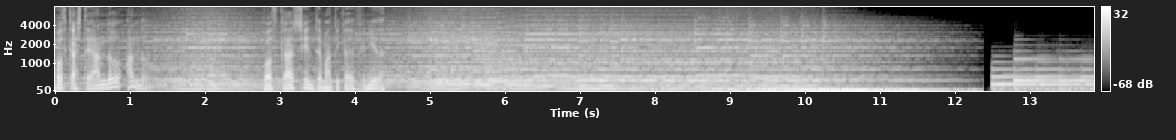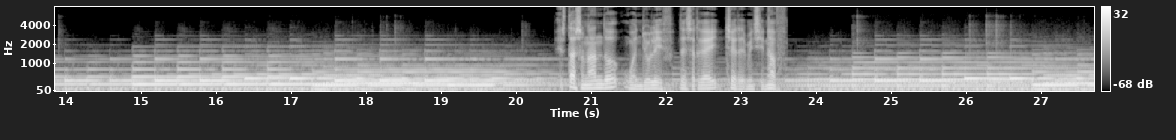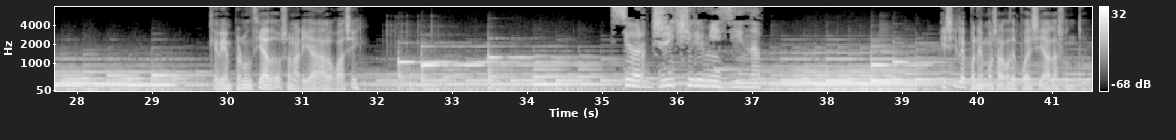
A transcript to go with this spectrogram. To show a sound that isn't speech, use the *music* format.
Podcasteando Ando. Podcast sin temática definida. Está sonando When You Live de Sergei Cheremisinov. Que bien pronunciado sonaría algo así. ¿Y si le ponemos algo de poesía al asunto?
